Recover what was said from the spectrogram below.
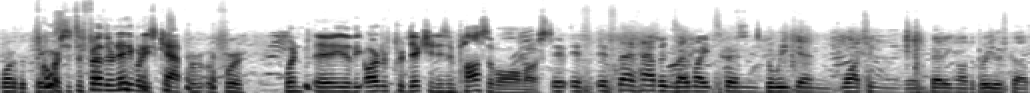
one of the. Biggest of course, it's a feather in anybody's cap for, for when uh, the art of prediction is impossible almost. If, if that happens, I might spend the weekend watching and betting on the Breeders' Cup.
